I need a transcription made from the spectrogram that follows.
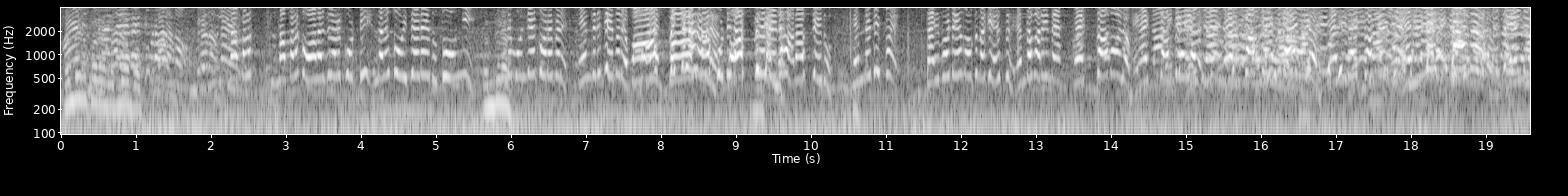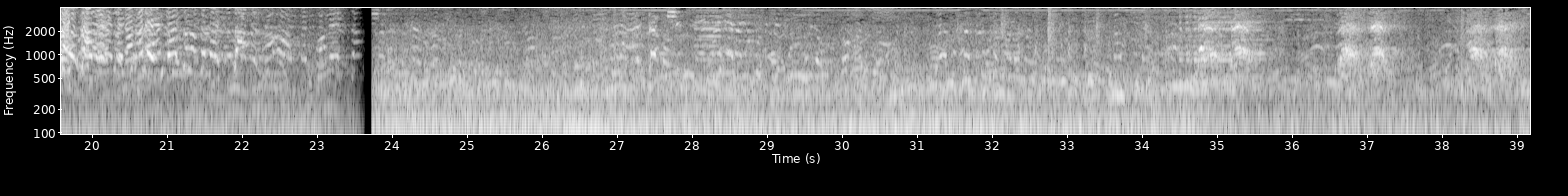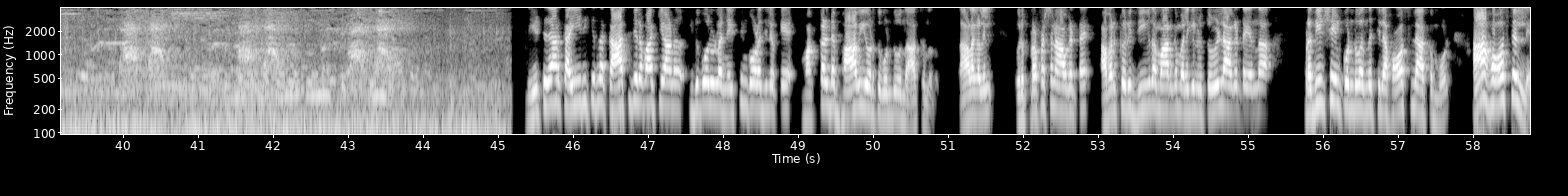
നമ്മളെ കോളേജിലൊരു ഒരു കുട്ടി ഇന്നലെ സൂയിസൈഡ് ചെയ്തു. തൂങ്ങി. എന്റെ മുന്നേ വീട്ടുകാർ കൈയിരിക്കുന്ന കാശ് ചിലവാക്കിയാണ് ഇതുപോലുള്ള നഴ്സിംഗ് കോളേജിലൊക്കെ മക്കളുടെ ഭാവി ഓർത്ത് കൊണ്ടുവന്ന് ആക്കുന്നത്. നാളുകളിൽ ഒരു പ്രൊഫഷൻ ആകട്ടെ അവർക്കൊരു ജീവിത മാർഗം അല്ലെങ്കിൽ ഒരു തൊഴിലാകട്ടെ എന്ന പ്രതീക്ഷയിൽ കൊണ്ടുവന്ന് ചില ഹോസ്റ്റലാക്കുമ്പോൾ ആ ഹോസ്റ്റലിൽ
